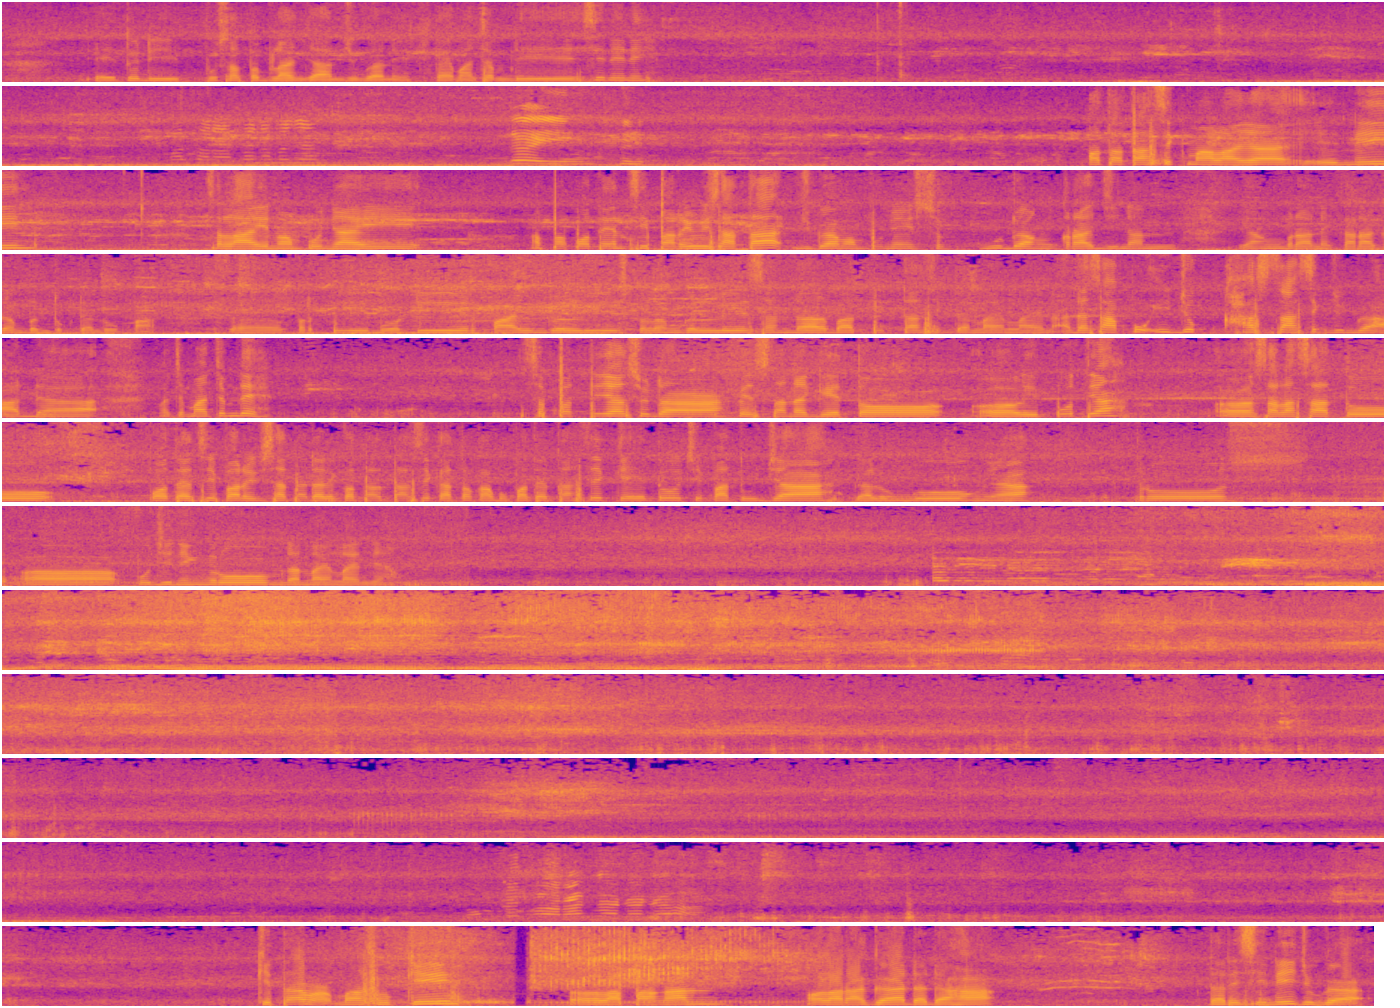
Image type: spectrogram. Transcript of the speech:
yaitu di pusat perbelanjaan juga nih kayak macam di sini nih Pasar apa namanya? Deing. Kota Tasikmalaya ini selain mempunyai apa potensi pariwisata juga mempunyai segudang kerajinan yang beraneka ragam bentuk dan rupa seperti bordir, payung gelis, kolam gelis, sandal, batik, tasik dan lain-lain. Ada sapu ijuk khas Tasik juga ada, macam-macam deh. Seperti yang sudah Vestana Geto eh, liput ya, eh, salah satu potensi pariwisata dari kota Tasik atau Kabupaten Tasik yaitu Cipatujah, Galunggung ya, terus eh, Pujiningrum dan lain-lainnya. Komplek olahraga dada. Kita masuki eh, lapangan olahraga Dadaha. Dari sini juga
